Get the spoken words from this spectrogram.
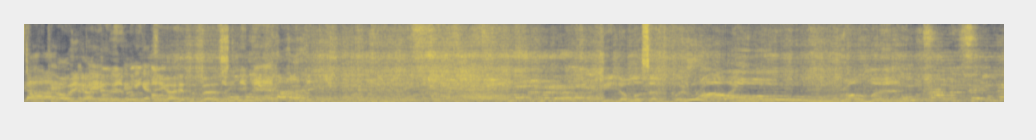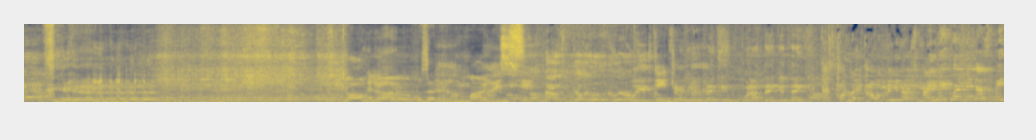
god. Okay. Oh, he got okay, hit. in the- he got he got hit in the vest. So he did get. Being 007, clearly. Oh, Roman. Oh no. What does that No, mean? Mines. mines. How gotta go to the? Please Danger, don't tell me you're thinking what I think you're thinking. This put like it on me, that's me. that's me.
